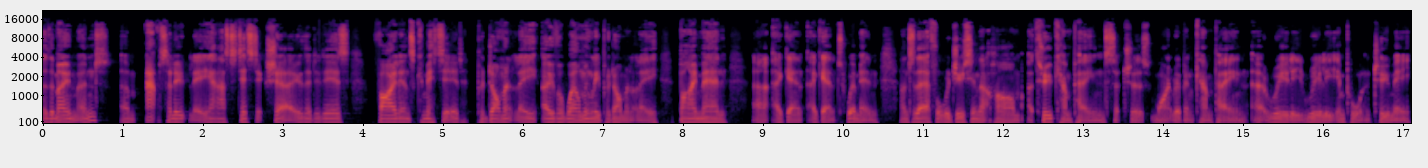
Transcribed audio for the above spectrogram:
at the moment um, absolutely our statistics show that it is violence committed predominantly, overwhelmingly predominantly by men uh, against, against women. And so therefore reducing that harm through campaigns such as White Ribbon campaign, uh, really, really important to me.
